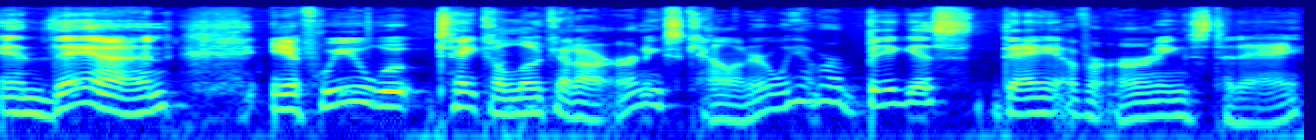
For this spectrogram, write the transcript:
And then, if we take a look at our earnings calendar, we have our biggest day of earnings today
